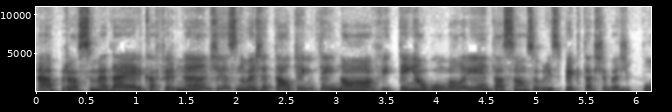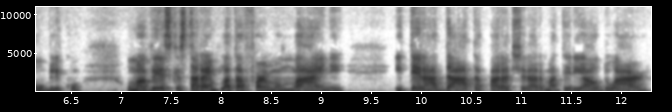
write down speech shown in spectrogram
A próxima é da Érica Fernandes. No edital 39, tem alguma orientação sobre expectativa de público, uma vez que estará em plataforma online e terá data para tirar material do ar?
